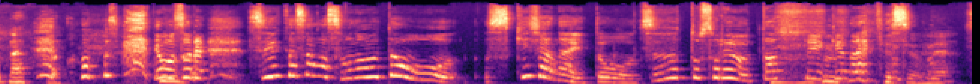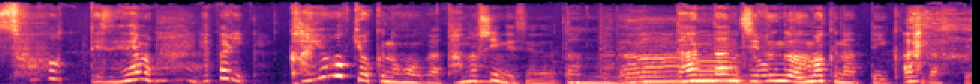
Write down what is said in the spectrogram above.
になってでもそれスイカさんがその歌を好きじゃないとずっとそれを歌っていけないですよね。そうですね。でもやっぱり歌謡曲の方が楽しいんですよね歌ってて。うんだんだん自分が上手くなっていく気がして。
